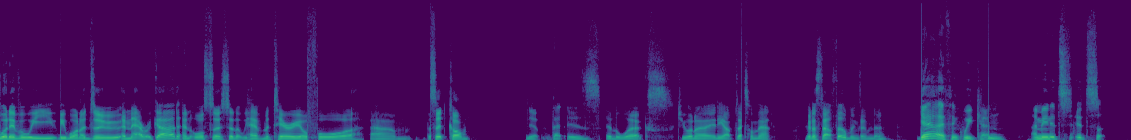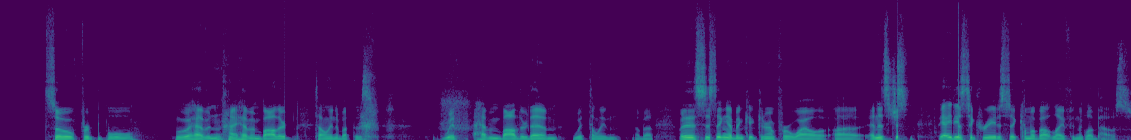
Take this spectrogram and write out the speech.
whatever we, we want to do in that regard, and also so that we have material for um, the sitcom Yep. that is in the works. Do you want to, any updates on that? We're gonna start filming them now. Yeah, I think we can. I mean, it's it's so for people who haven't I haven't bothered telling about this with I haven't bothered them with telling about. But it's this thing I've been kicking around for a while, uh, and it's just the idea is to create a sitcom about life in the clubhouse,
